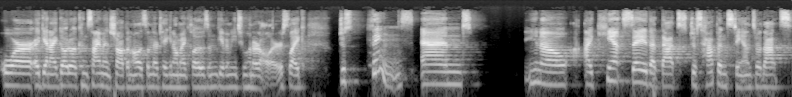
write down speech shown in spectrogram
or again i go to a consignment shop and all of a sudden they're taking all my clothes and giving me $200 like just things and you know, I can't say that that's just happenstance or that's,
